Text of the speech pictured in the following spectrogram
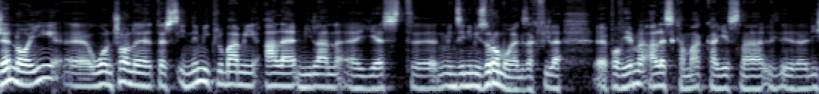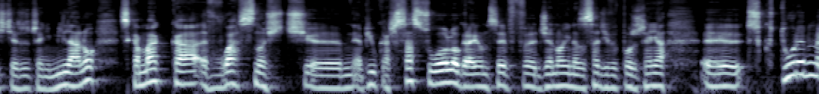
Genoi, e, łączony też z innymi klubami, ale Milan jest, między innymi z Romą, jak za chwilę powiemy, ale Scamacca jest na liście życzeń Milanu. Scamacca, własność piłkarz Sassuolo, grający w Genoi na zasadzie wypożyczenia, z którym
